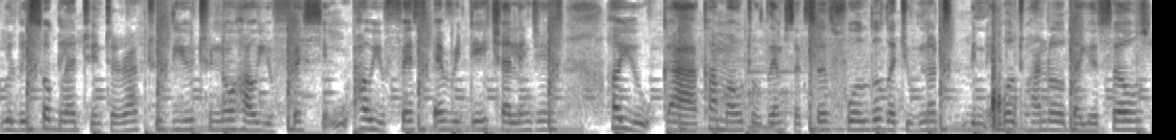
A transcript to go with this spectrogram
We'll be so glad to interact with you, to know how you face how you face everyday challenges, how you uh, come out of them successful. Those that you've not been able to handle by yourselves,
